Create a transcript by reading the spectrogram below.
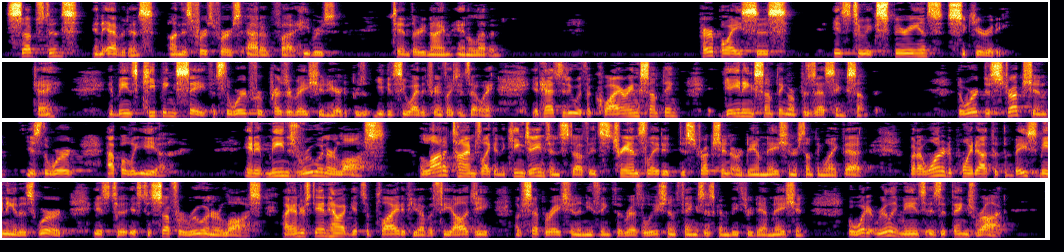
substance, and evidence on this first verse out of uh, Hebrews 10, 39 and 11. Peripoiesis is to experience security. Okay? It means keeping safe. It's the word for preservation here. You can see why the translation is that way. It has to do with acquiring something, gaining something, or possessing something. The word destruction is the word apoleia, and it means ruin or loss. A lot of times, like in the King James and stuff, it's translated destruction or damnation or something like that. But I wanted to point out that the base meaning of this word is to, is to suffer ruin or loss. I understand how it gets applied if you have a theology of separation and you think the resolution of things is going to be through damnation. But what it really means is that things rot,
